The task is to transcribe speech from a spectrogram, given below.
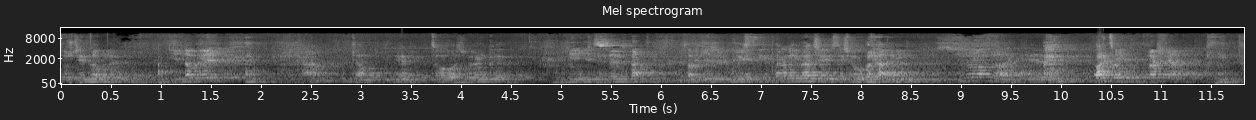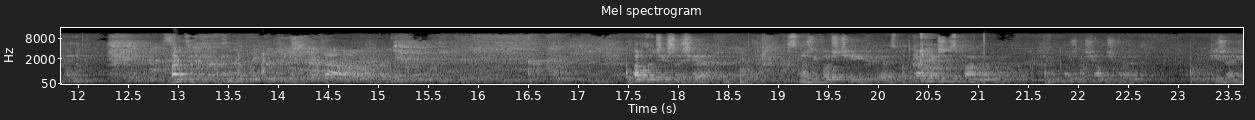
Cóż, dzień dobry. Dzień dobry. Tam, nie wiem, całować w rękę. Nie, nie trzeba. Tak, ale inaczej jesteśmy ubrani. No tak. Bardzo, Dwa światy. bardzo, bardzo cieszę się z możliwości e, spotkania się z Panem. Może siądźmy bliżej.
